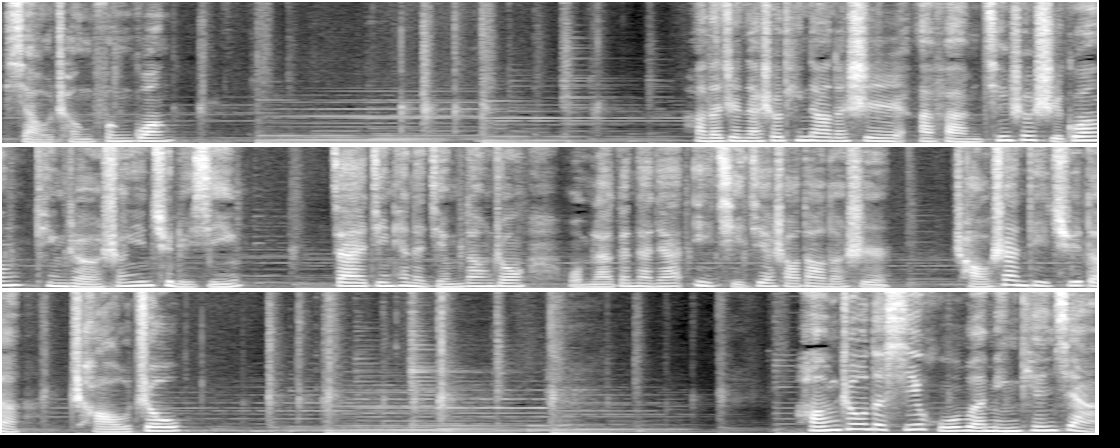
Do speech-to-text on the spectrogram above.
小城风光。好的，正在收听到的是 FM 轻奢时光，听着声音去旅行。在今天的节目当中，我们来跟大家一起介绍到的是潮汕地区的潮州。杭州的西湖闻名天下，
